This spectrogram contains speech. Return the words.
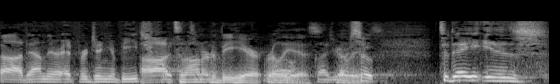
uh, down there at Virginia Beach. Uh, it's an honor to be here. It really oh, is. Glad you're really So today is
